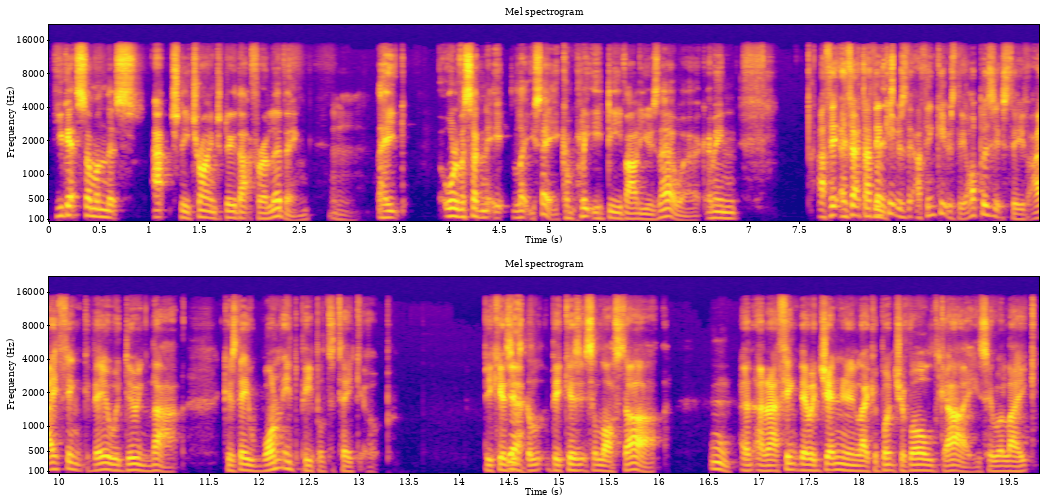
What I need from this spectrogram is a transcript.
if you get someone that's actually trying to do that for a living Mm. like all of a sudden it like you say it completely devalues their work i mean I think. In fact, I think it was. I think it was the opposite, Steve. I think they were doing that because they wanted people to take it up because it's a, because it's a lost art, Mm. and and I think they were genuinely like a bunch of old guys who were like,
